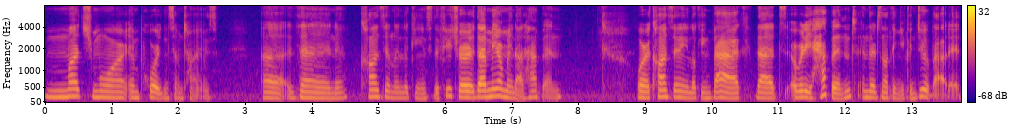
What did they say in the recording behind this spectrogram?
much more important sometimes uh, than constantly looking into the future that may or may not happen or constantly looking back that already happened and there's nothing you can do about it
